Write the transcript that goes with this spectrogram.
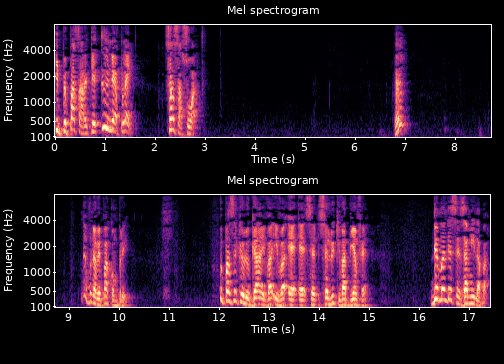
il ne peut pas s'arrêter une heure pleine sans s'asseoir. vous n'avez pas compris. Vous pensez que le gars, va, il va, eh, eh, c'est lui qui va bien faire? Demandez ses amis là-bas.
